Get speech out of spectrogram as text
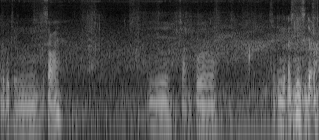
Ada kucing besar eh. Ni cangkul saya tinggal kat sini sekejap lah.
